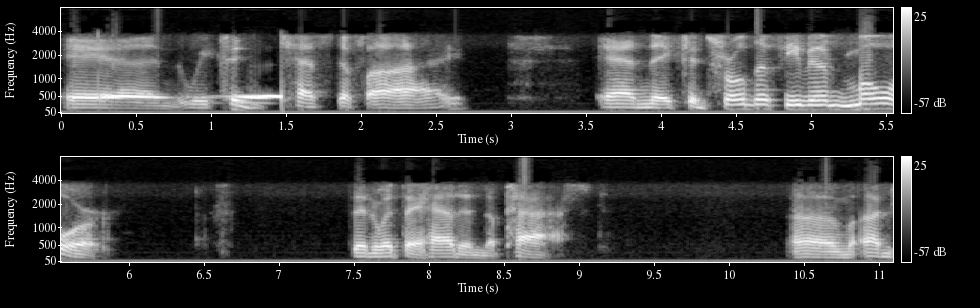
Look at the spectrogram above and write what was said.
and we couldn't testify, and they controlled us even more than what they had in the past. Um, I'm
